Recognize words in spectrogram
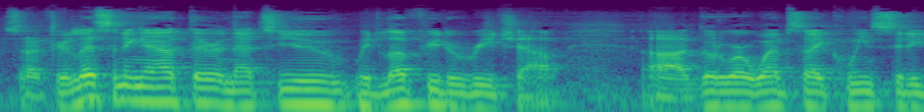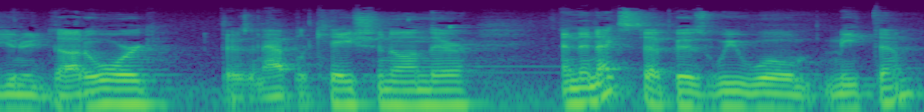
So if you're listening out there and that's you, we'd love for you to reach out. Uh, go to our website, queencityunity.org. There's an application on there. And the next step is we will meet them,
